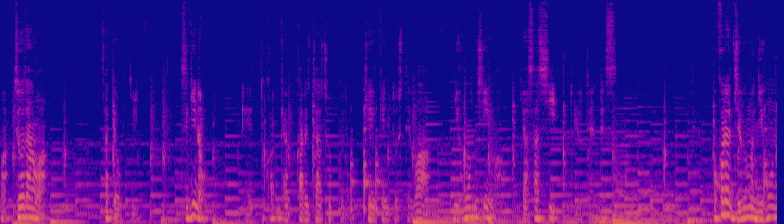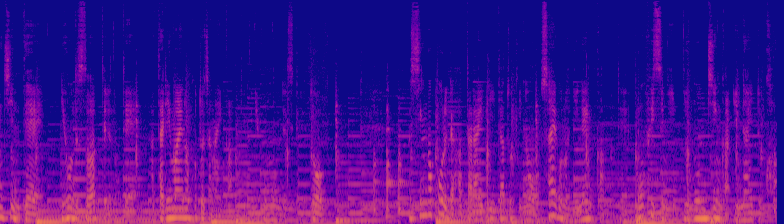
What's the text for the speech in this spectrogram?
まあ、冗談はさておき次の、逆カルチャーショックの経験としては日本人は優しいという点です。これは自分も日本人で日本で育ってるので当たり前のことじゃないかっていうふうに思うんですけれどシンガポールで働いていた時の最後の2年間ってオフィスに日本人がいないとか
